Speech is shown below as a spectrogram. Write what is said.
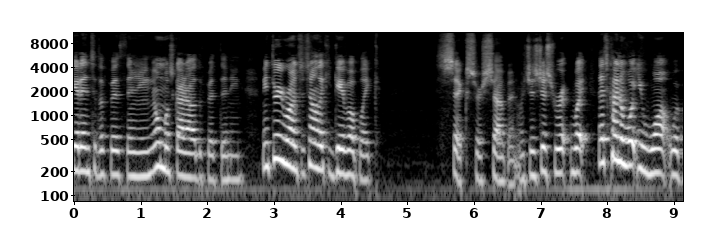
get into the fifth inning. He almost got out of the fifth inning. I mean, three runs. It's not like he gave up like six or seven, which is just re- what. That's kind of what you want with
